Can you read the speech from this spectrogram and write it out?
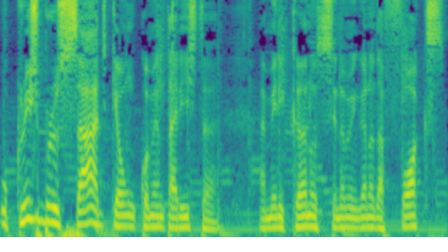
O Chris Broussard, que é um comentarista americano, se não me engano, da Fox,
